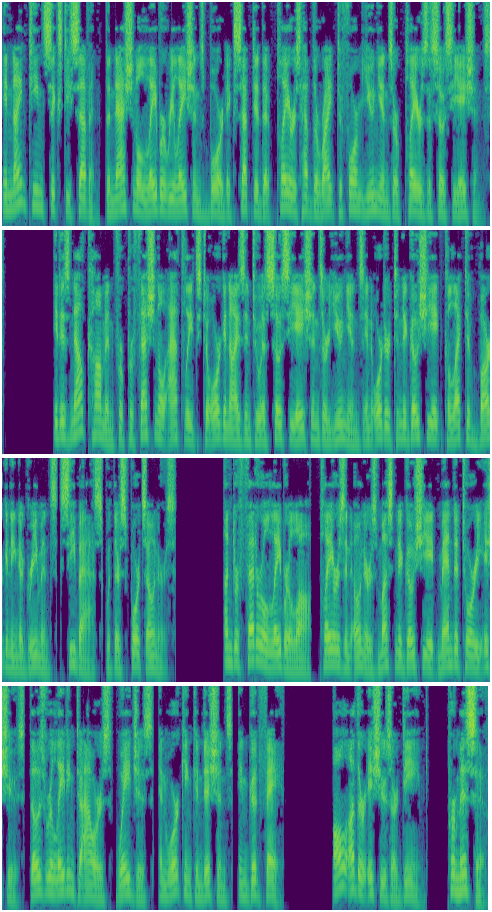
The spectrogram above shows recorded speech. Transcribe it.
In 1967, the National Labor Relations Board accepted that players have the right to form unions or players' associations. It is now common for professional athletes to organize into associations or unions in order to negotiate collective bargaining agreements with their sports owners. Under federal labor law, players and owners must negotiate mandatory issues, those relating to hours, wages, and working conditions, in good faith. All other issues are deemed «permissive»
